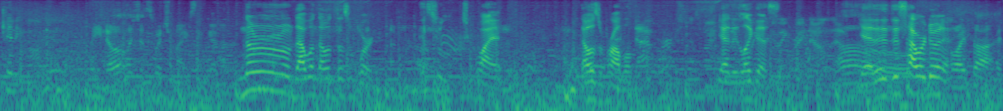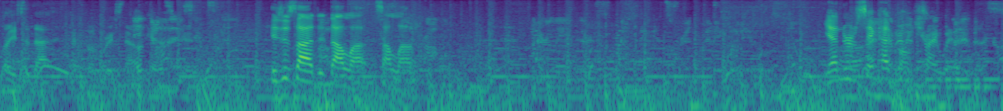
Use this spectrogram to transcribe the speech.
Can he? You know what? Let's just switch mics. No, no, no, no. That one, that one doesn't work. It's too, too quiet. That was a problem. Yeah, they- like this. Yeah, this, this is how we're doing it. Oh, I thought I thought you said that. Headphone works now. Okay, that's good. It's just not not loud. It's not loud. Yeah, under the same I'm headphones. try this.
